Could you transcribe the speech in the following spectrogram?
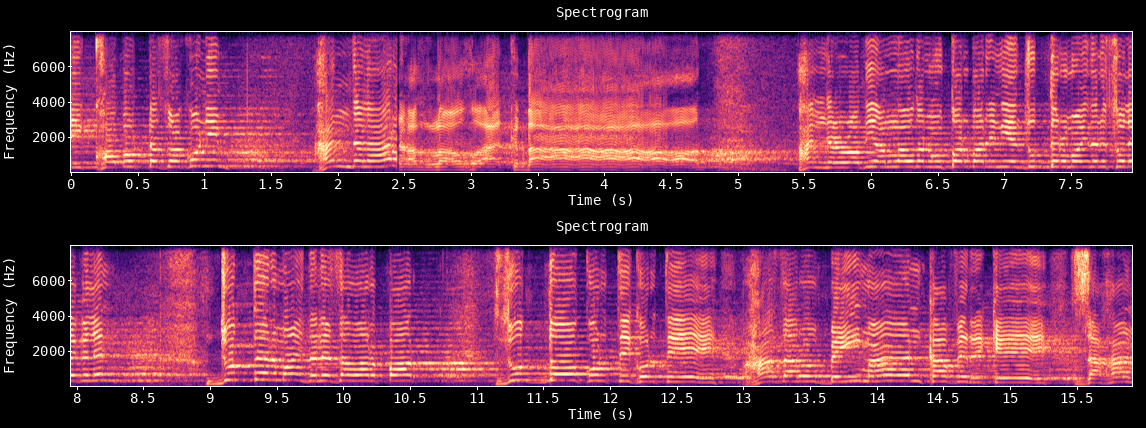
এই খবরটা যখনই হানজালার আল্লাহ আকবার। নিয়ে যুদ্ধের ময়দানে চলে গেলেন। যুদ্ধের ময়দানে যাওয়ার পর যুদ্ধ করতে করতে হাজারো কাফেরকে জাহান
